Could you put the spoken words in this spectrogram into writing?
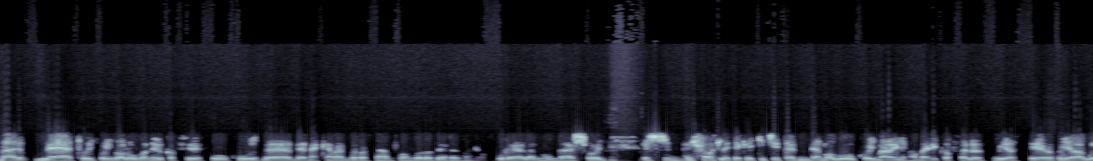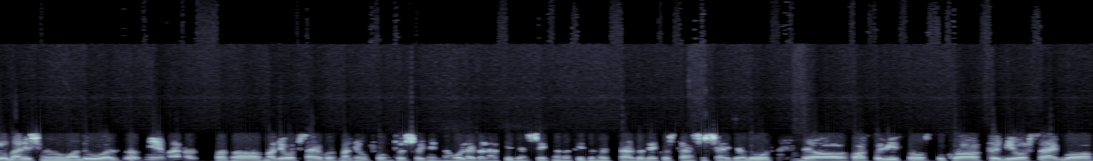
bár lehet, hogy, hogy valóban ők a fő fókusz, de, de nekem ebből a szempontból azért ez nagyon fura ellenmondás, hogy, és ott legyek egy kicsit demagóg, hogy már megint Amerika felől fúj szél, hogy a globális minimumadó az, az nyilván az, az a nagy országhoz nagyon fontos, hogy mindenhol legalább fizessék meg a 15%-os társasági adót, de a, azt, hogy visszahoztuk a többi országba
